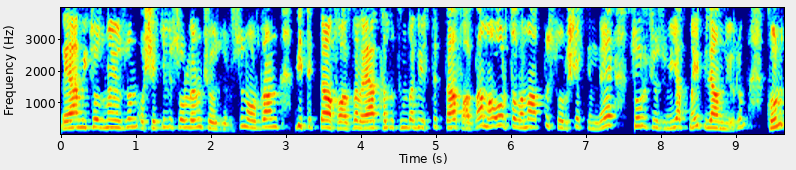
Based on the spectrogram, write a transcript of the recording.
veya mitoz mayozun o şekilli sorularını çözdürürsün. Oradan bir tık daha fazla veya kalıtımda bir tık daha fazla ama ortalama 60 soru şeklinde soru çözümü yapmayı planlıyorum. Konu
